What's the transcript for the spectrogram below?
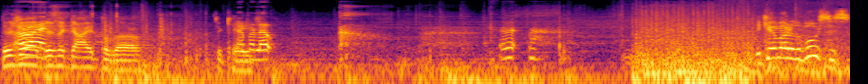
There's All a right. there's a guide below. The cage. Down below. Damn it. He came out of the bushes.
